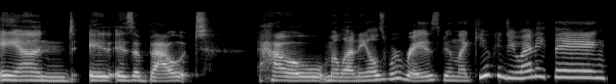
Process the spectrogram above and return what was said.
And it is about how millennials were raised, being like, you can do anything.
